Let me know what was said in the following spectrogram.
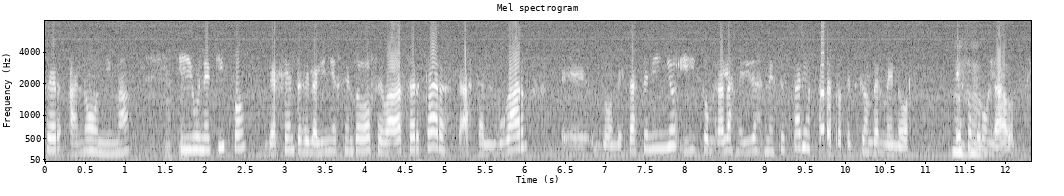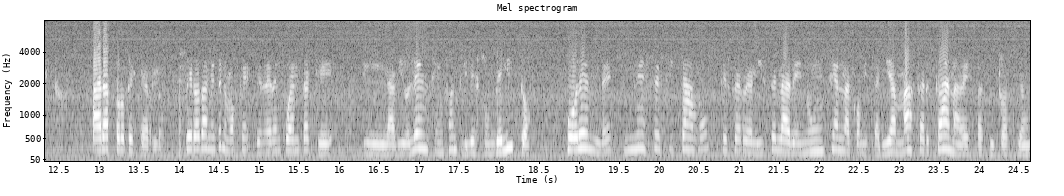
ser anónima, y un equipo de agentes de la línea 102 se va a acercar hasta, el lugar eh, donde está este niño y tomará las medidas necesarias para la protección del menor. Eso por un lado, para protegerlo. Pero también tenemos que tener en cuenta que la violencia infantil es un delito. Por ende, necesitamos que se realice la denuncia en la comisaría más cercana de esta situación.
